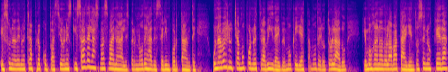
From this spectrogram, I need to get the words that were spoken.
es una de nuestras preocupaciones, quizás de las más banales, pero no deja de ser importante. Una vez luchamos por nuestra vida y vemos que ya estamos del otro lado, que hemos ganado la batalla, entonces nos queda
